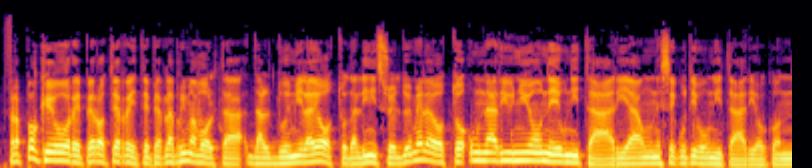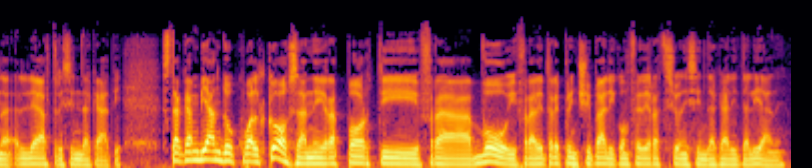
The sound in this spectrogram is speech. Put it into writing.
Fra poche ore però terrete per la prima volta dal 2008, dall'inizio del 2008, una riunione unitaria, un esecutivo unitario con gli altri sindacati. Sta cambiando qualcosa nei rapporti fra voi, fra le tre principali confederazioni sindacali italiane?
